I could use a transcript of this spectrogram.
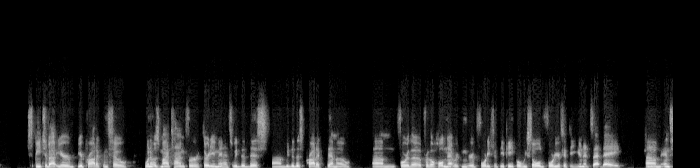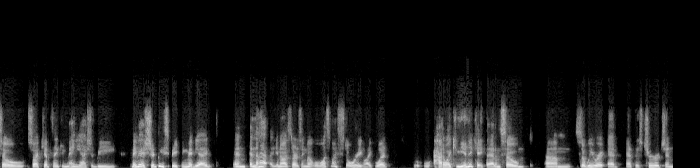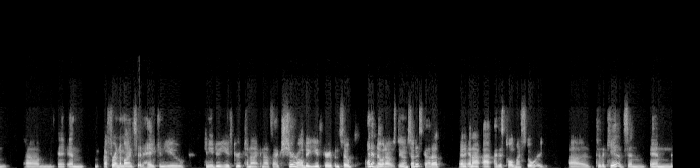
speech about your your product. And so when it was my time for 30 minutes, we did this um, we did this product demo um, for the for the whole networking group 40 50 people. We sold 40 or 50 units that day um, and so so i kept thinking maybe i should be maybe i should be speaking. Maybe i and and then i you know i started thinking about well what's my story? Like what how do i communicate that? And so um, so we were at at this church and um, and, and a friend of mine said hey can you can you do youth group tonight? And i was like sure i'll do youth group. And so i didn't know what i was doing. So i just got up and, and I, I just told my story uh, to the kids and and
